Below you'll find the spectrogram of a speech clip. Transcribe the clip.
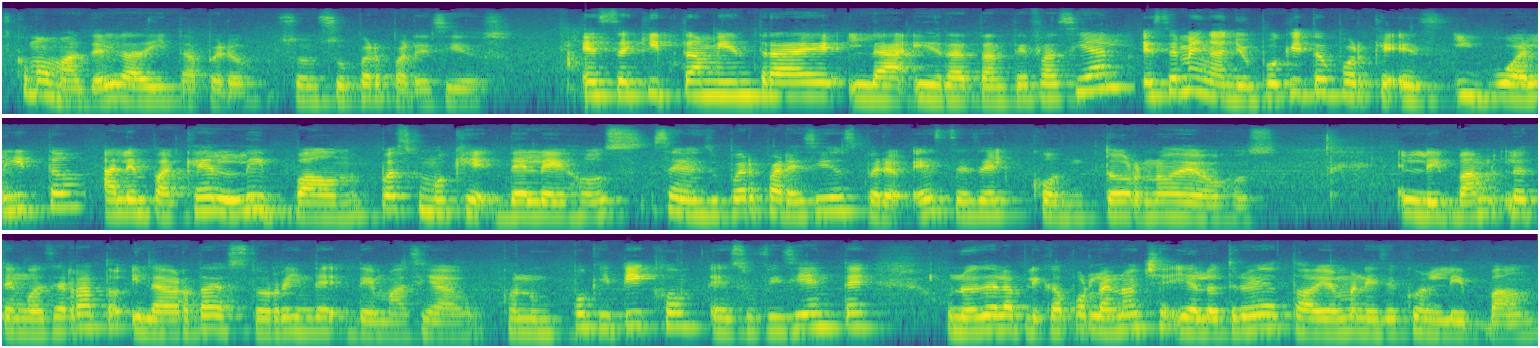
Es como más delgadita, pero son súper parecidos. Este kit también trae la hidratante facial. Este me engañó un poquito porque es igualito al empaque del lip balm. Pues como que de lejos se ven súper parecidos, pero este es el contorno de ojos. El lip balm lo tengo hace rato y la verdad esto rinde demasiado. Con un poquitico es suficiente. Uno se lo aplica por la noche y al otro día todavía amanece con lip balm.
